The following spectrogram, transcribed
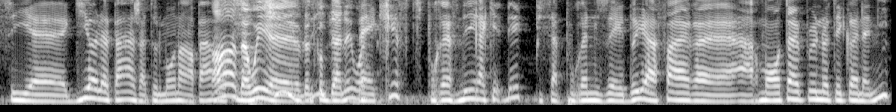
c'est euh, Guillaume Lepage, à tout le monde en parle. Ah, ben oui, euh, dit, une couple d'années, ouais. Ben, Criff, tu pourrais venir à Québec, puis ça pourrait nous aider à faire, euh, à remonter un peu notre économie.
